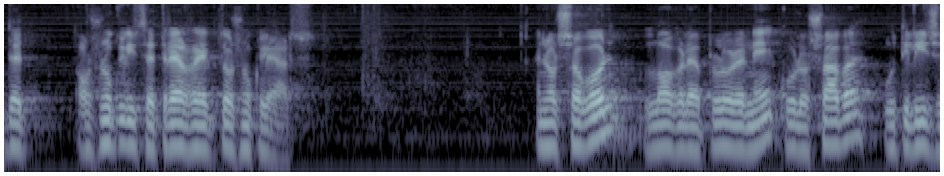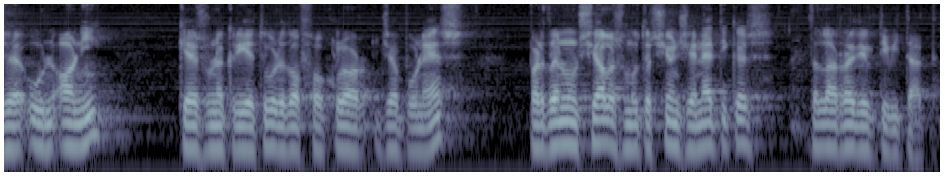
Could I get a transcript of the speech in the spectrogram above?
dels nuclis de tres reactors nuclears. En el segon, l'ogre ploraner, Kurosawa, utilitza un oni, que és una criatura del folclor japonès, per denunciar les mutacions genètiques de la radioactivitat.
